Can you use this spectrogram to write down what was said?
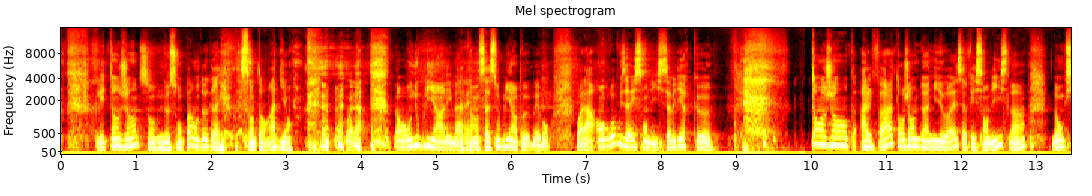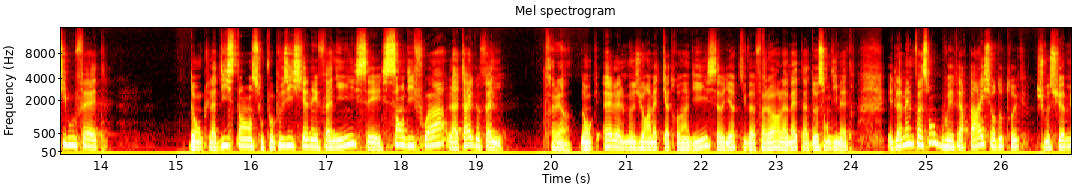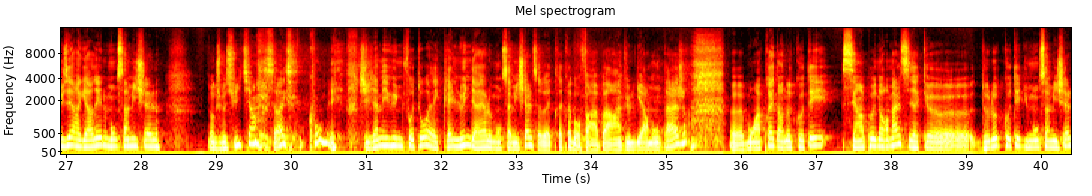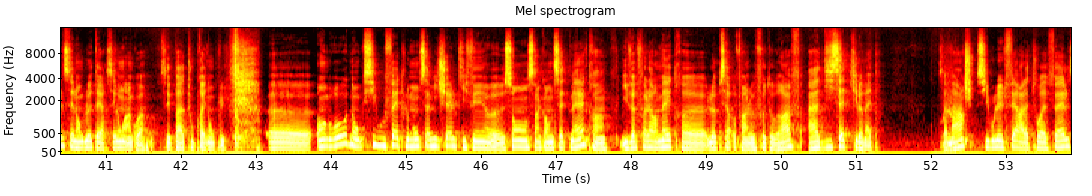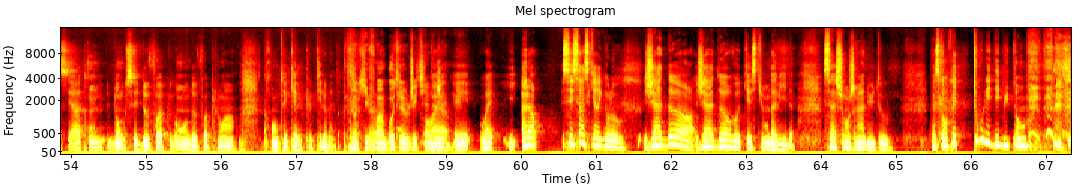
Les tangentes sont, ne sont pas en degrés, sont en radians. voilà. Non, on oublie hein, les maths, Ouais. hein, ça s'oublie un peu, mais bon. Voilà. En gros, vous avez 110. Ça veut dire que tangente alpha, tangente de 1,5 degré, ça fait 110 là. Donc si vous faites donc la distance où il faut positionner Fanny, c'est 110 fois la taille de Fanny. Très bien. Donc elle, elle mesure 1m90, ça veut dire qu'il va falloir la mettre à 2 cm. Et de la même façon, vous pouvez faire pareil sur d'autres trucs. Je me suis amusé à regarder le Mont Saint-Michel. Donc je me suis dit, tiens, c'est vrai que c'est con, mais j'ai jamais vu une photo avec pleine lune derrière le Mont Saint-Michel, ça doit être très très beau. Enfin, à part un vulgaire montage. Euh, bon, après, d'un autre côté, c'est un peu normal, c'est-à-dire que de l'autre côté du Mont Saint-Michel, c'est l'Angleterre, c'est loin, quoi. C'est pas tout près non plus. Euh, en gros, donc si vous faites le Mont Saint-Michel qui fait euh, 157 mètres, il va falloir mettre euh, enfin, le photographe à 17 km. Ça marche. Si vous voulez le faire à la Tour Eiffel, c'est à 30, donc c'est deux fois plus grand, deux fois plus loin, 30 et quelques kilomètres. Donc il faut un beau téléobjectif Ouais, déjà. et ouais. Alors, c'est ça ce qui est rigolo. J'adore, j'adore votre question, David. Ça change rien du tout. Parce qu'en fait, tous les débutants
